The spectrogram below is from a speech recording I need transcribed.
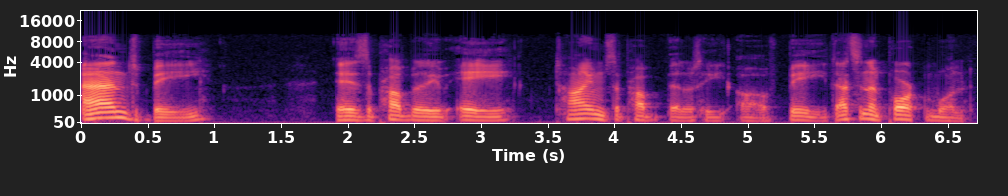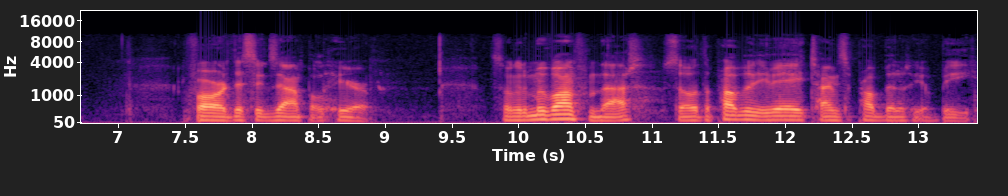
and B is the probability of A times the probability of B. That's an important one for this example here. So I'm going to move on from that. So the probability of A times the probability of B.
